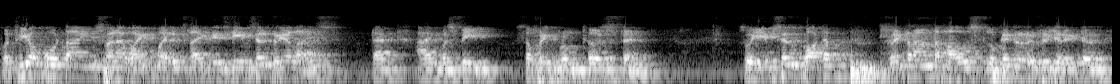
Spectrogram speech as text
But three or four times when I wiped my lips like this, he himself realized that I must be suffering from thirst and so he himself got up, went around the house, at the refrigerator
